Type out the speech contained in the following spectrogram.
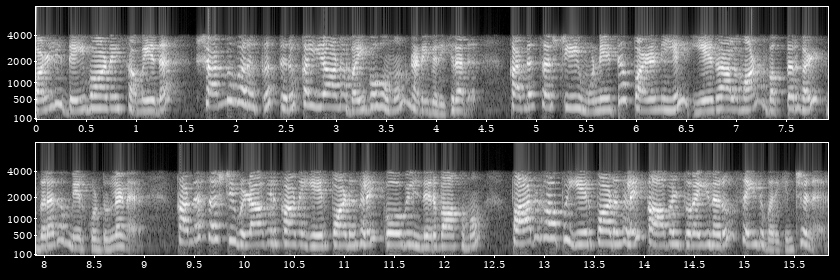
வள்ளி தெய்வானை சமேத சண்முகருக்கு திருக்கல்யாண வைபவமும் நடைபெறுகிறது. கந்த சஷ்டியை முன்னிட்டு பழனியில் ஏராளமான பக்தர்கள் விரதம் மேற்கொண்டுள்ளனர். கந்த சஷ்டி விழாவிற்கான ஏற்பாடுகளை கோவில் நிர்வாகமும் பாதுகாப்பு ஏற்பாடுகளை காவல்துறையினரும் செய்து வருகின்றனர்.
